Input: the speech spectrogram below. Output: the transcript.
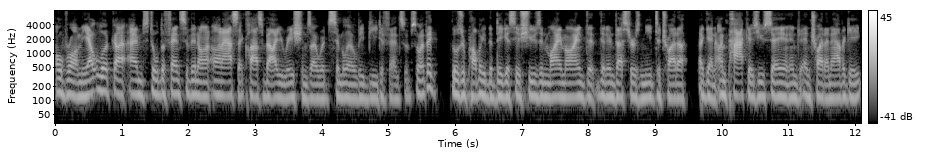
overall on the outlook, I, am still defensive, and on, on asset class valuations, I would similarly be defensive. So I think those are probably the biggest issues in my mind that, that investors need to try to, again, unpack, as you say, and, and try to navigate.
